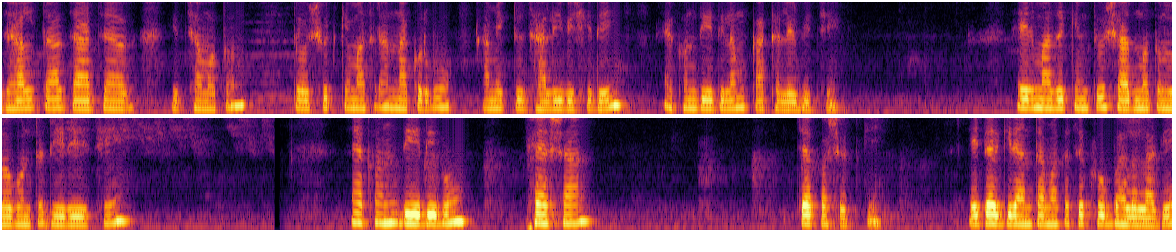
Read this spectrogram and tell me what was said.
ঝালটা যার যার ইচ্ছা মতন। তো শুটকি মাছ রান্না করব, আমি একটু ঝালই বেশি দেই। এখন দিয়ে দিলাম কাঁঠালের বিচি। এর মাঝে কিন্তু স্বাদ মতন লবণটা দিয়ে দিয়েছি। এখন দিয়ে দেব ফ্যাসা চাপা শুটকি। এটার গ্রানটা আমার কাছে খুব ভালো লাগে।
